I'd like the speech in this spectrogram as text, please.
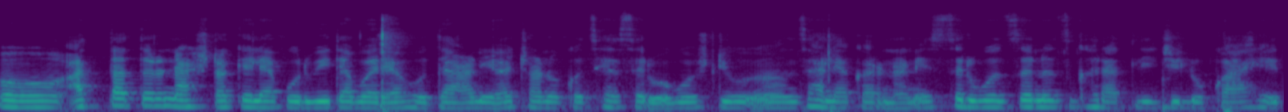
आत्ता तर नाश्ता केल्या केल्यापूर्वी त्या बऱ्या होत्या आणि अचानकच ह्या सर्व गोष्टी झाल्याकारणाने झाल्या कारणाने सर्वजणच घरातली जी लोकं आहेत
